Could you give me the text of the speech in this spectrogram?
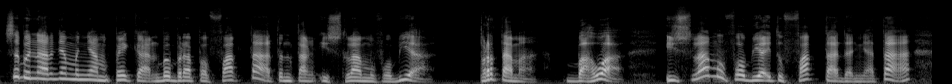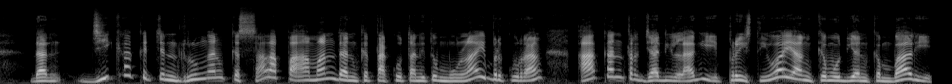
sebenarnya menyampaikan beberapa fakta tentang Islamofobia. Pertama, bahwa Islamofobia itu fakta dan nyata dan jika kecenderungan kesalahpahaman dan ketakutan itu mulai berkurang akan terjadi lagi peristiwa yang kemudian kembali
